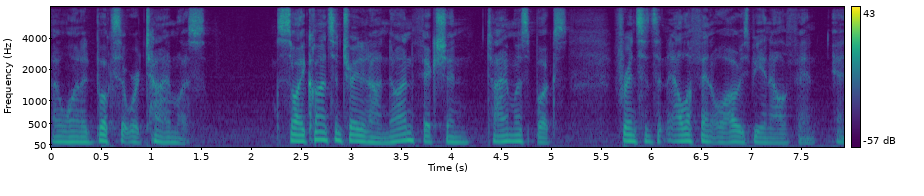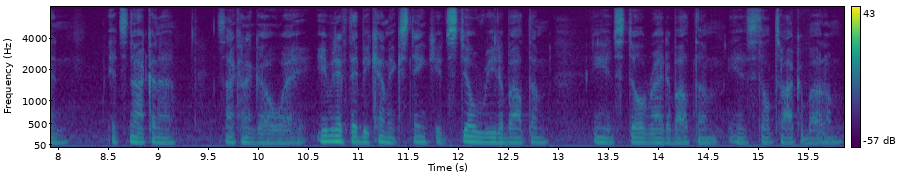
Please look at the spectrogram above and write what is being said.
I wanted books that were timeless. So I concentrated on nonfiction, timeless books. For instance, an elephant will always be an elephant, and it's not gonna it's not gonna go away. Even if they become extinct, you'd still read about them, and you'd still write about them, you'd still talk about them.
